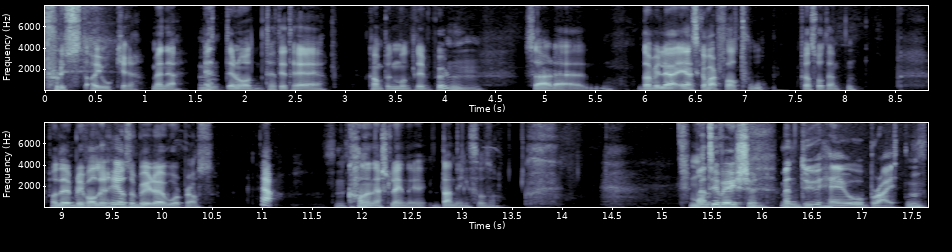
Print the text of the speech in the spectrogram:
flust av jokere, mener jeg. Men- Etter nå 33-kampen mot Liverpool, Mm. så er det Da vil jeg Jeg skal i hvert fall ha to fra Southampton. Og det blir Valeri, og så blir det Warprowse. Ja. Kan hende jeg slenger inn Dannings også. Motivation. Men du har jo Brighton.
